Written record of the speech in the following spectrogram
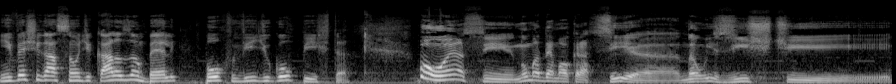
investigação de Carlos Zambelli por vídeo golpista. Bom, é assim, numa democracia não existe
